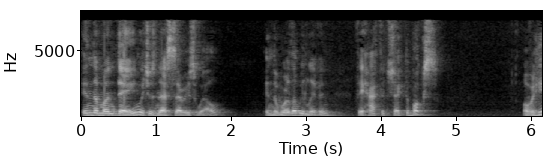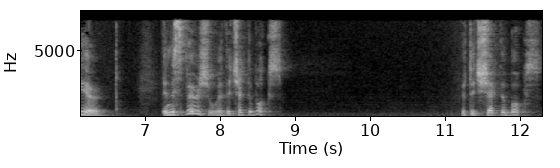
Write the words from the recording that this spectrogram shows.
In the mundane, which is necessary as well, in the world that we live in, they have to check the books. Over here, in the spiritual, they have to check the books. They have to check the books.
